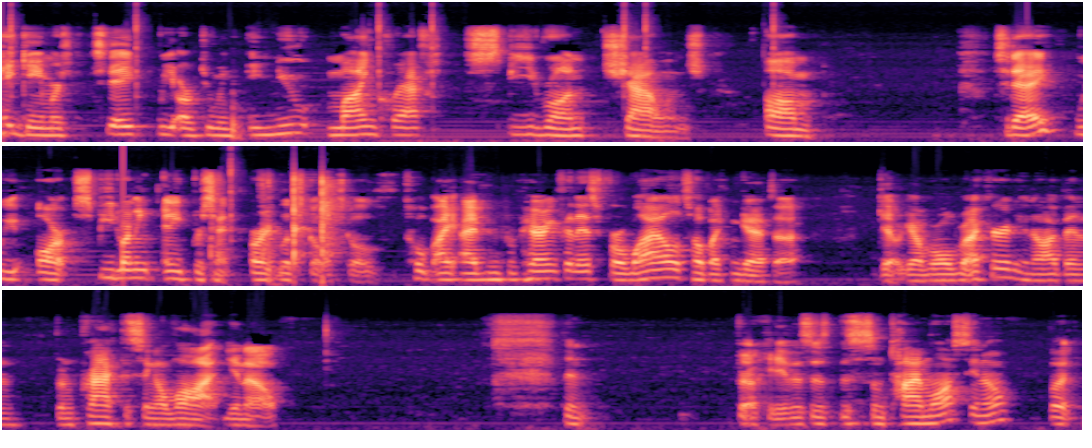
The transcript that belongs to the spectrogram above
Hey gamers, today we are doing a new Minecraft speedrun challenge. Um, today we are speedrunning any percent. All right, let's go. Let's go. Let's hope I I've been preparing for this for a while. Let's hope I can get a get, get a world record. You know, I've been been practicing a lot. You know, been okay. This is this is some time loss. You know, but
